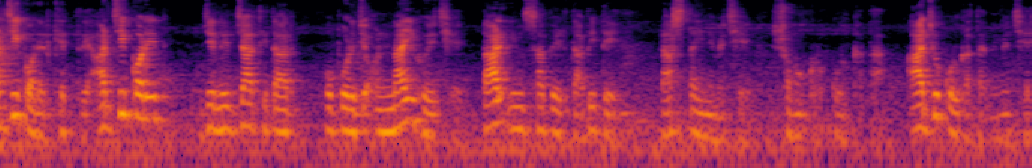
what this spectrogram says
আরজি করের ক্ষেত্রে। আরজি করের যে নির্যাতিতার ওপরে যে অন্যায় হয়েছে, তার ইনসাফের দাবিতে রাস্তায় নেমেছে সমগ্র কলকাতা। আজও কলকাতা নেমেছে।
